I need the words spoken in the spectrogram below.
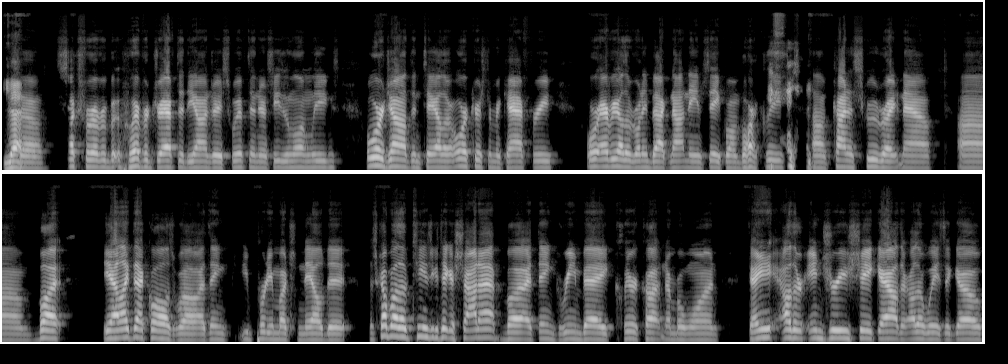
Yeah. So, sucks for everybody, whoever drafted D'Andre Swift in their season long leagues, or Jonathan Taylor, or Christian McCaffrey, or every other running back not named Saquon Barkley. uh, kind of screwed right now. Um, but yeah, I like that call as well. I think you pretty much nailed it. There's a couple other teams you can take a shot at, but I think Green Bay, clear cut number one. If any other injuries shake out, there are other ways to go.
